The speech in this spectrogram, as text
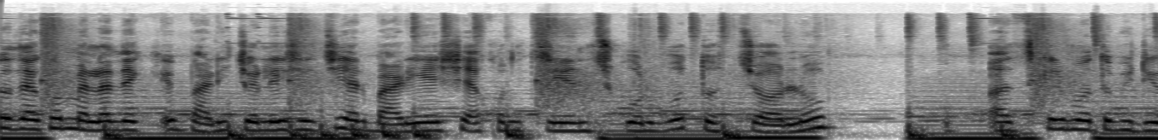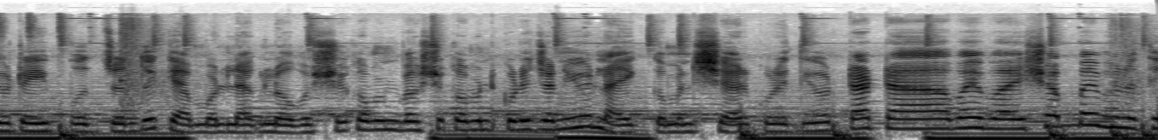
তো দেখো মেলা দেখে বাড়ি চলে এসেছি আর বাড়ি এসে এখন চেঞ্জ করব। তো চলো আজকের মতো ভিডিওটা এই পর্যন্ত। কেমন লাগল অবশ্যই কমেন্ট বক্সে কমেন্ট করে জানিও। লাইক কমেন্ট শেয়ার করে দিও। টাটা বাই বাই সবাই ভালো থেকো।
